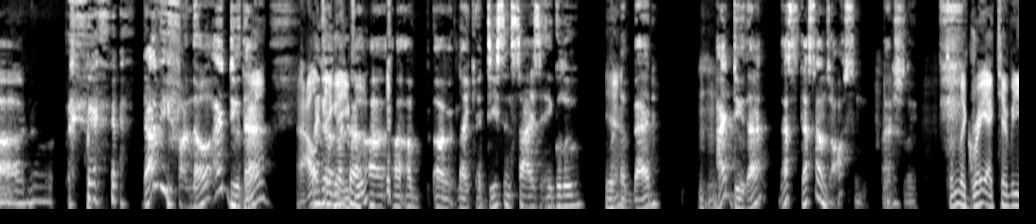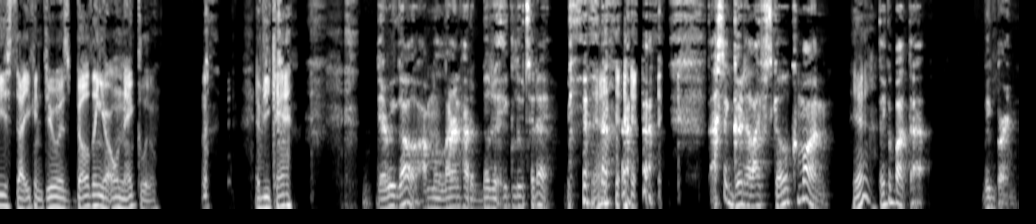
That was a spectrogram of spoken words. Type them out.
Oh no, that'd be fun though. I'd do that. Yeah, I'll like take a, like igloo. a, a, a, like a decent sized igloo Yeah. with a bed. Mhm. I'd do that. That's that sounds awesome. Actually, Some of the great activities that you can do is building your own igloo. if you can. there we go. I'm gonna learn how to build an igloo today. Yeah. That's a good life skill. Come on, Yeah. think about that. Big brain.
